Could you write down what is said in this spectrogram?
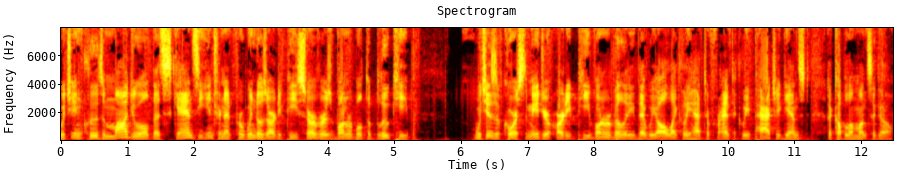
which includes a module that scans the internet for Windows RDP servers vulnerable to Bluekeep, which is, of course, the major RDP vulnerability that we all likely had to frantically patch against a couple of months ago.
